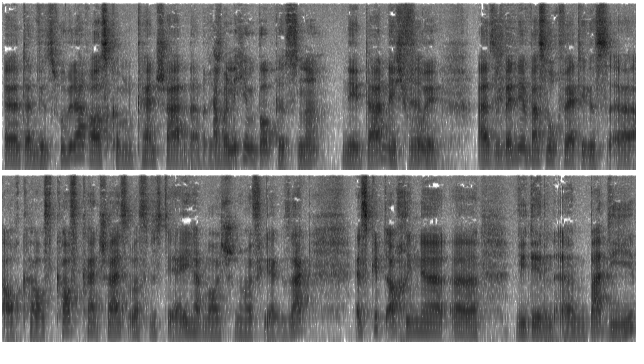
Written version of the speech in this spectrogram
äh, dann wird es wohl wieder rauskommen und keinen Schaden anrichten. Aber nicht im Boppis, ne? Nee, da nicht, pfui. Also wenn ihr was Hochwertiges äh, auch kauft, kauft keinen Scheiß, aber das wisst ihr ja eh, haben wir euch schon häufiger gesagt. Es gibt auch Ringe äh, wie den ähm, Buddy.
